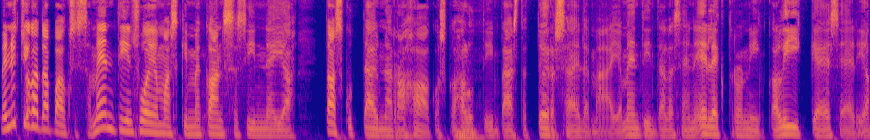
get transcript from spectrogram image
me nyt joka tapauksessa mentiin suojamaskimme kanssa sinne ja taskut täynnä rahaa, koska mm. haluttiin päästä törsäilemään ja mentiin tällaiseen elektroniikkaliikkeeseen. Ja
